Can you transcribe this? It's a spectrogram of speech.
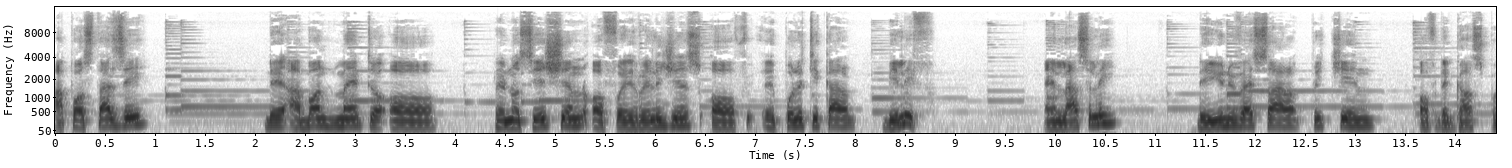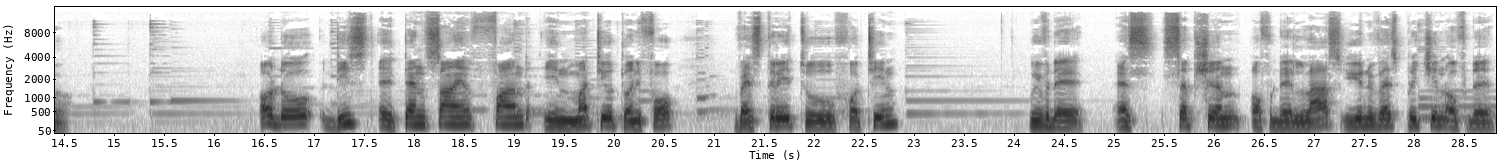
Apostasy, the abandonment or renunciation of a religious or a political belief. And lastly, the universal preaching of the gospel. Although these uh, 10 signs found in Matthew 24, verse 3 to 14, with the exception of the last universe preaching of the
